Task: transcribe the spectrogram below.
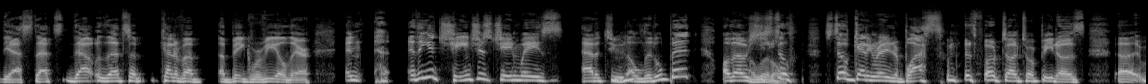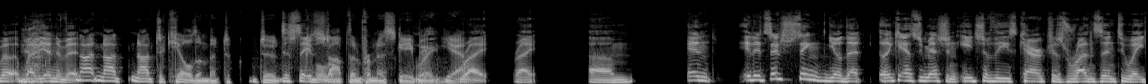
Yes, that's that. That's a kind of a, a big reveal there, and I think it changes Janeway's attitude a little bit. Although she's little. still still getting ready to blast them with photon torpedoes uh, by by the end of it. Not not not to kill them, but to, to Disable stop them from escaping. Right. Yeah. Right, right. Um, and and it's interesting, you know, that like as you mentioned, each of these characters runs into a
